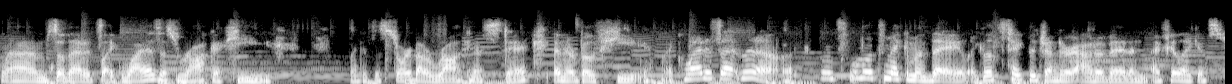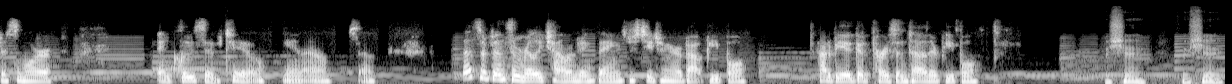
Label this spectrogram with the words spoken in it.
Um, so that it's like, why is this rock a he? Like it's a story about a rock and a stick, and they're both he. Like, why does that? No, like let's let's make them a they. Like let's take the gender out of it, and I feel like it's just more inclusive too. You know, so that's been some really challenging things. Just teaching her about people, how to be a good person to other people. For sure, for sure,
